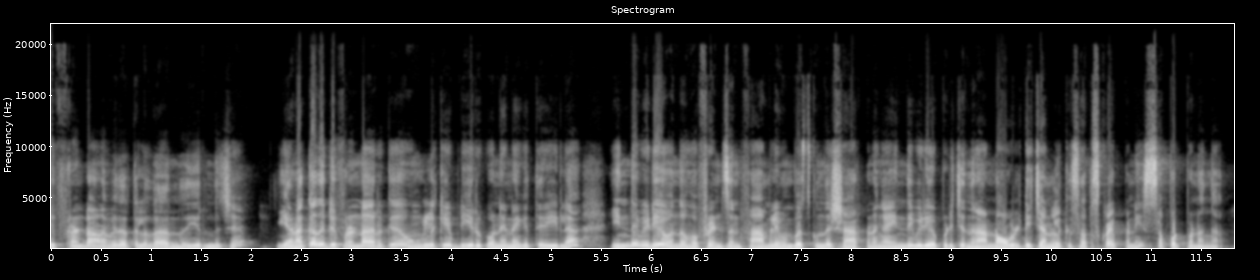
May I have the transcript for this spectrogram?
டிஃப்ரெண்ட்டான விதத்தில் தான் இருந்து இருந்துச்சு. எனக்கு அது டிஃப்ரெண்ட்டாக இருக்குது உங்களுக்கு எப்படி இருக்கும்னு எனக்கு தெரியல. இந்த வீடியோ வந்து உங்கள் ஃப்ரெண்ட்ஸ் அண்ட் ஃபேமிலி மெம்பர்ஸ்க்கு வந்து ஷேர் பண்ணுங்கள் இந்த வீடியோ பிடிச்சிருந்தனா நாவல்ட்டி சேனலுக்கு சப்ஸ்கிரைப் பண்ணி சப்போர்ட் பண்ணுங்கள்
